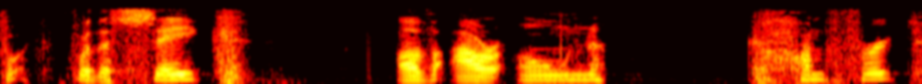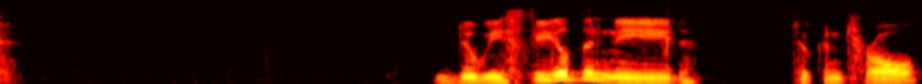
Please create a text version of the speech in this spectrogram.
For, for the sake of our own comfort, do we feel the need to control,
